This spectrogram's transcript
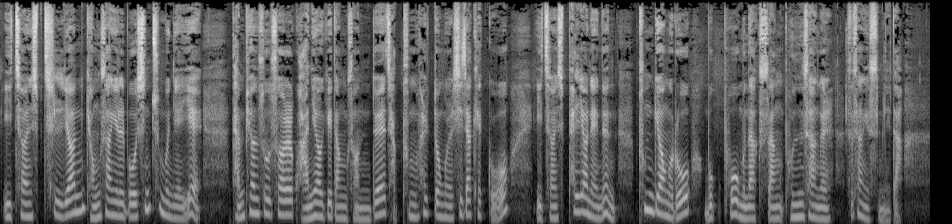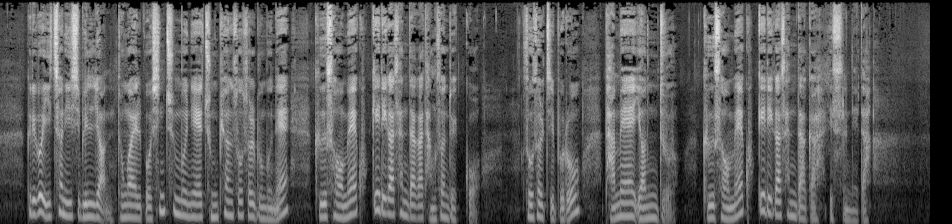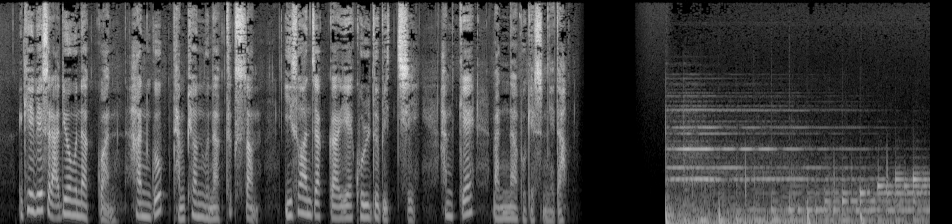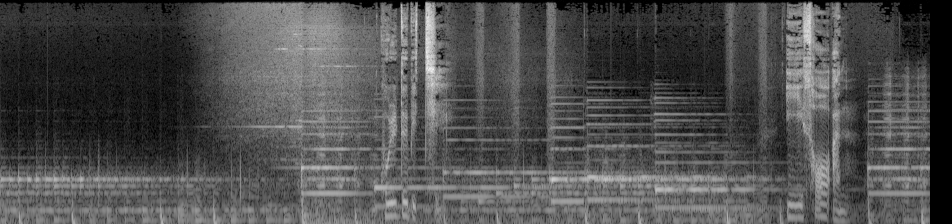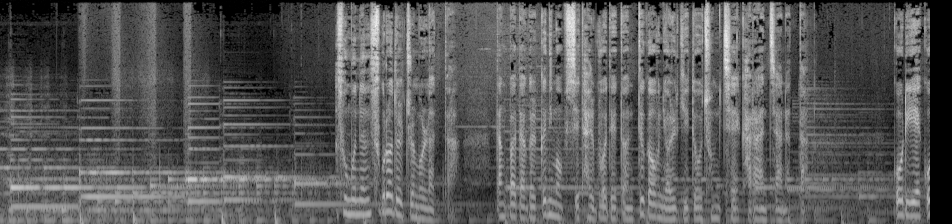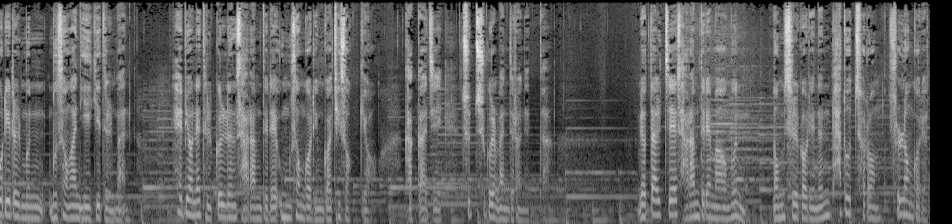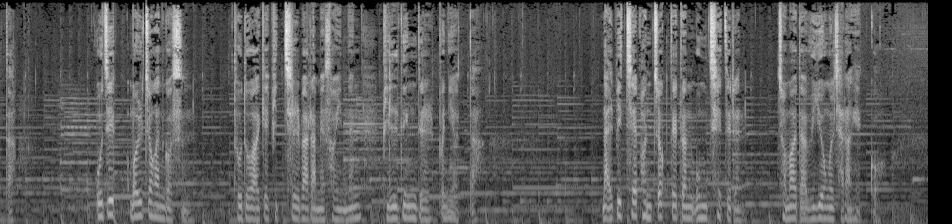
2017년 경상일보 신춘문예에 단편소설 관역이 당선돼 작품 활동을 시작했고 2018년에는 풍경으로 목포 문학상 본상을 수상했습니다. 그리고 2021년 동아일보 신춘문예 중편소설 부문에 그 섬에 코끼리가 산다가 당선됐고 소설집으로 밤의 연두, 그 섬에 코끼리가 산다가 있습니다. KBS 라디오 문학관 한국 단편 문학 특선 이서한 작가의 골드비치 함께 만나보겠습니다. 골드비치 이서안 소문은 수그러들 줄 몰랐다. 땅바닥을 끊임없이 달구어대던 뜨거운 열기도 좀 채 가라앉지 않았다. 꼬리에 꼬리를 문 무성한 얘기들만 해변에 들끓는 사람들의 웅성거림과 뒤섞여 갖가지 추측을 만들어냈다. 몇 달째 사람들의 마음은 넘실거리는 파도처럼 술렁거렸다. 오직 멀쩡한 것은 도도하게 빛을 바라며 서 있는 빌딩들 뿐이었다. 날빛에 번쩍대던 몸체들은 저마다 위용을 자랑했고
